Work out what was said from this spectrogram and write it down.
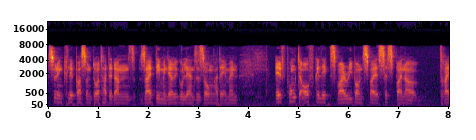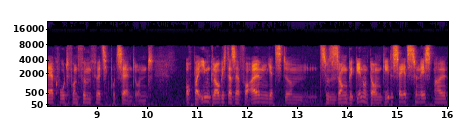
zu den Clippers und dort hat er dann seitdem in der regulären Saison hat er immerhin 11 Punkte aufgelegt, 2 Rebounds, 2 Assists bei einer Dreierquote von 45 Prozent und auch bei ihm glaube ich, dass er vor allem jetzt ähm, zu Saisonbeginn, und darum geht es ja jetzt zunächst mal,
